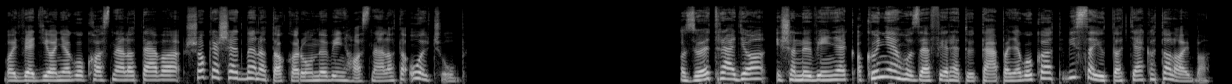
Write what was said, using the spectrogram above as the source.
vagy vegyi anyagok használatával, sok esetben a takarónövény használata olcsóbb. A zöldtrágya és a növények a könnyen hozzáférhető tápanyagokat visszajuttatják a talajba.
